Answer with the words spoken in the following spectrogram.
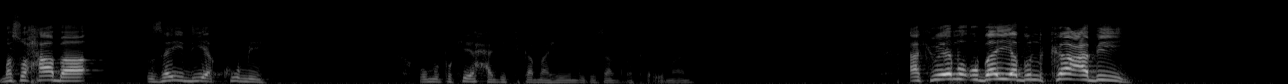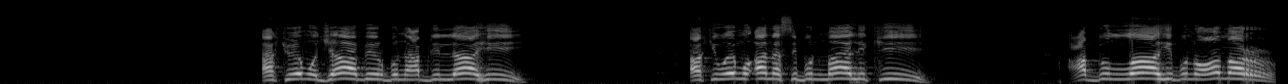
Masahaba zaidi ya kumi umepokea hadithi kama hii ndugu zangu katika imani. Akiwemo ubaya bn kabi akiwemo jabir bn abdillahi akiwemo anas bn maliki abdullahi bn umar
